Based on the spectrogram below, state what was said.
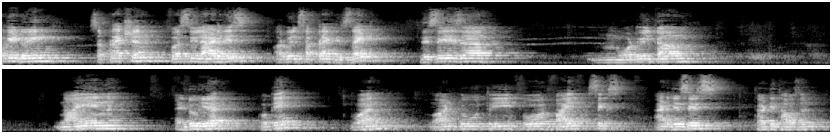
okay doing subtraction, first we'll add this or we'll subtract this, right? This is uh, mm, what will come? 9 I'll do here okay? 1 1 2 3 4 5 6 and this is 30000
